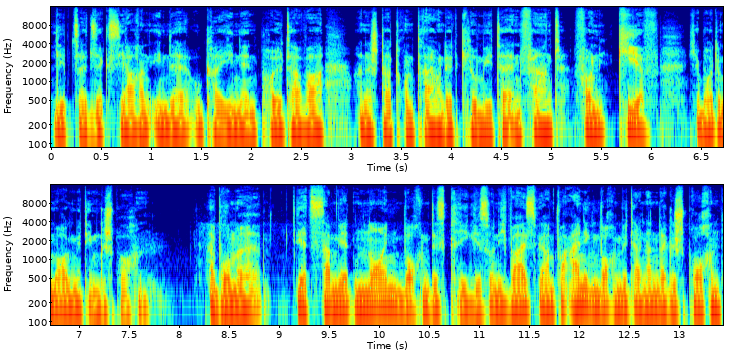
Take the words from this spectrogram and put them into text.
lebt seit sechs Jahren in der Ukraine in Poltawa, einer Stadt rund 300 Kilometer entfernt von Kiew. Ich habe heute Morgen mit ihm gesprochen. Herr Brumme, Jetzt haben wir neun Wochen des Krieges und ich weiß, wir haben vor einigen Wochen miteinander gesprochen.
